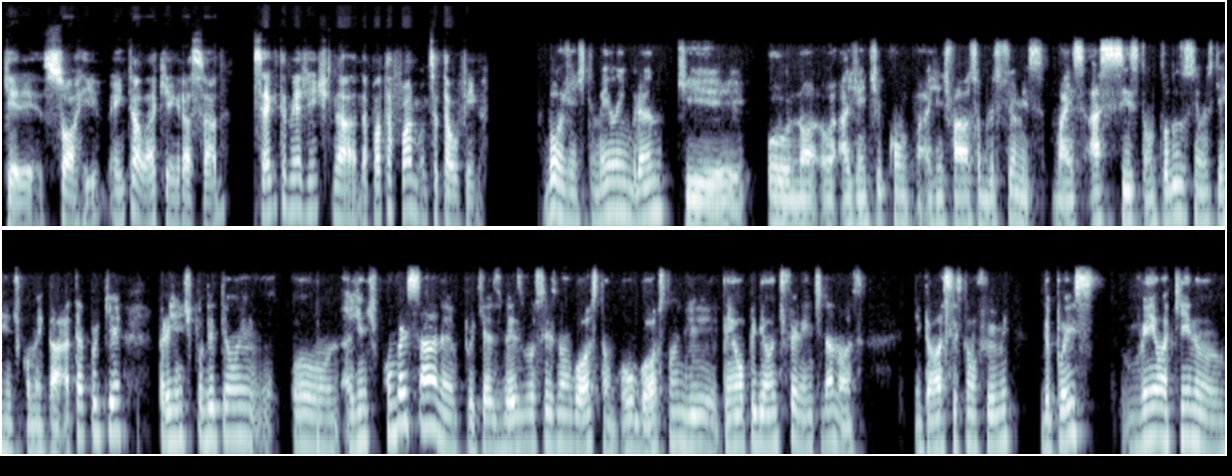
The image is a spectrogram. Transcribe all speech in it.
querer só rir, entra lá, que é engraçado. Segue também a gente na, na plataforma onde você está ouvindo. Bom, gente, também lembrando que o, a, gente, a gente fala sobre os filmes, mas assistam todos os filmes que a gente comentar, até porque para a gente poder ter um, um, a gente conversar, né? Porque às vezes vocês não gostam ou gostam de tem uma opinião diferente da nossa. Então assistam o filme, depois venham aqui no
